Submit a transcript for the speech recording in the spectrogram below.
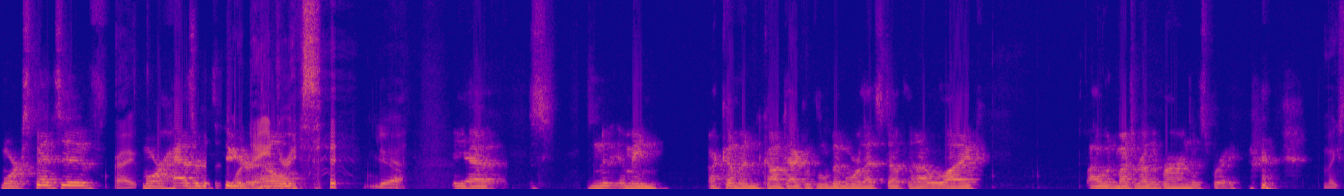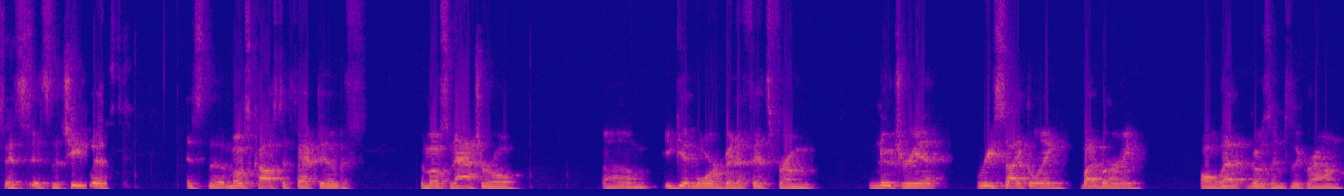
more expensive, right? more hazardous to More your health. Yeah. Yeah, I mean, I come in contact with a little bit more of that stuff than I would like. I would much rather burn than spray. makes sense. It's it's the cheapest, it's the most cost effective, the most natural. Um, you get more benefits from nutrient recycling by burning. All that goes into the ground,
